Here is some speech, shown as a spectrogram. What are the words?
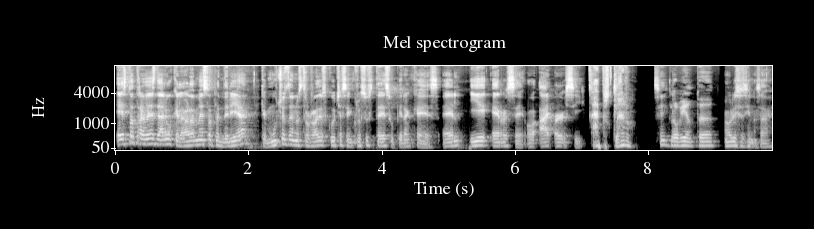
Esto a través de algo que la verdad me sorprendería que muchos de nuestros radioescuchas, incluso ustedes, supieran que es el IRC o IRC. Ah, pues claro. Sí, Obvio. duh. Mauricio sí no sabe.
